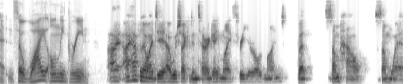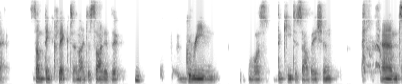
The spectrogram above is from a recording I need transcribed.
and so why only green I, I have no idea. I wish I could interrogate my three year old mind, but somehow, somewhere, something clicked, and I decided that green was the key to salvation. and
